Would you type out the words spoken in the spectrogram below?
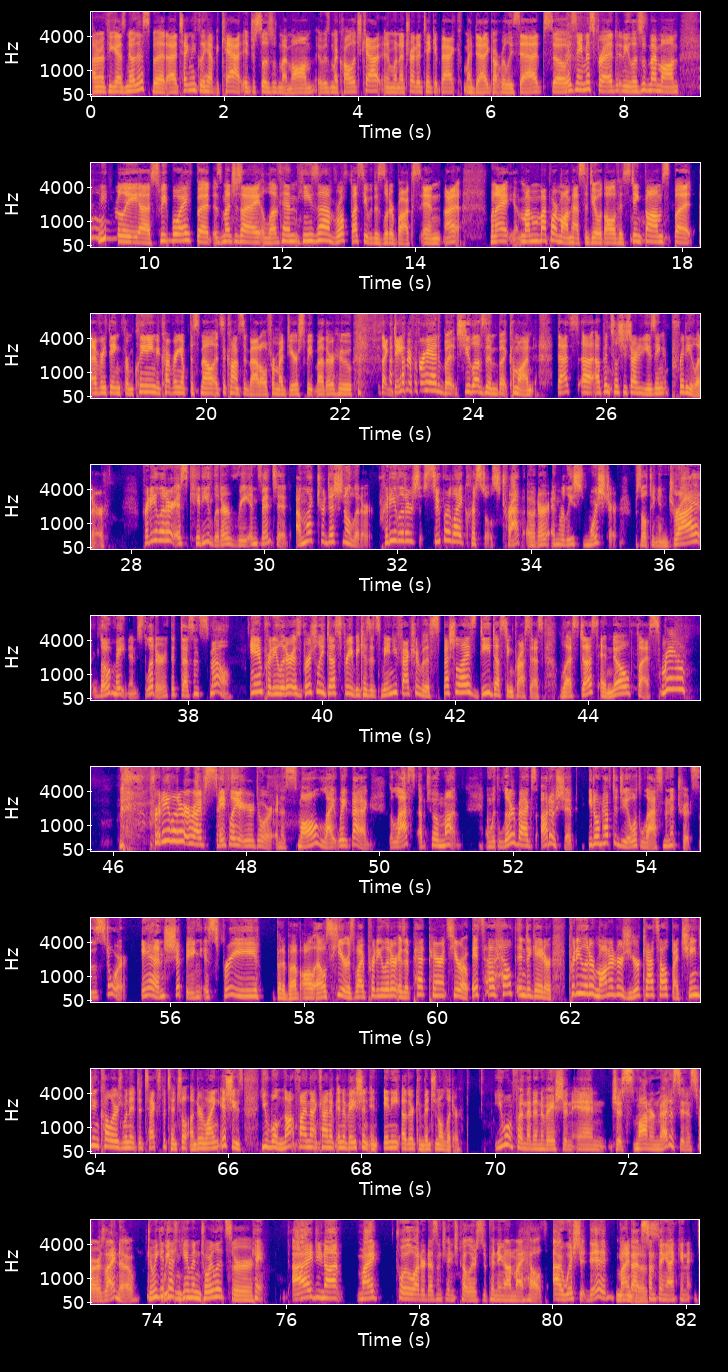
I don't know if you guys know this, but I technically have a cat. It just lives with my mom. It was my college cat. And when I tried to take it back, my dad got really sad. So his name is Fred and he lives with my mom. And he's really a sweet boy. But as much as I love him, he's uh, real fussy with his litter box. And I, when I, my, my poor mom has to deal with all of his stink bombs, but everything from cleaning to covering up the smell, it's a constant battle for my dear sweet mother who she's like, David Fred, but she loves him. But come on. That's uh, up until she started using Pretty Litter. Pretty litter is kitty litter reinvented. Unlike traditional litter, pretty litter's super light crystals trap odor and release moisture, resulting in dry, low maintenance litter that doesn't smell. And Pretty Litter is virtually dust free because it's manufactured with a specialized de-dusting process. Less dust and no fuss. Meow. Pretty litter arrives safely at your door in a small, lightweight bag that lasts up to a month. And with litter bags auto shipped, you don't have to deal with last minute trips to the store. And shipping is free. But above all else, here is why Pretty Litter is a pet parent's hero. It's a health indicator. Pretty Litter monitors your cat's health by changing colors when it detects potential underlying issues. You will not find that kind of innovation in any other conventional litter. You won't find that innovation in just modern medicine, as far as I know. Can we get We- that in human toilets or? I do not, my toilet water doesn't change colors depending on my health. I wish it did. if Mine that's does. something I can.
